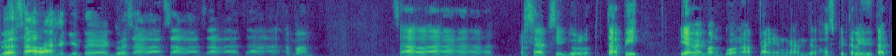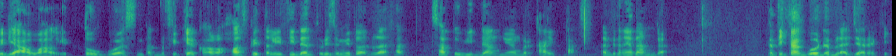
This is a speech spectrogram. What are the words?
Gue salah gitu ya gue salah salah salah salah apa? Salah persepsi dulu. Tapi ya memang gue nggak pengen ngambil hospitality tapi di awal itu gue sempat berpikir kalau hospitality dan tourism itu adalah satu bidang yang berkaitan. Tapi ternyata enggak. Ketika gue udah belajar ya Ki.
